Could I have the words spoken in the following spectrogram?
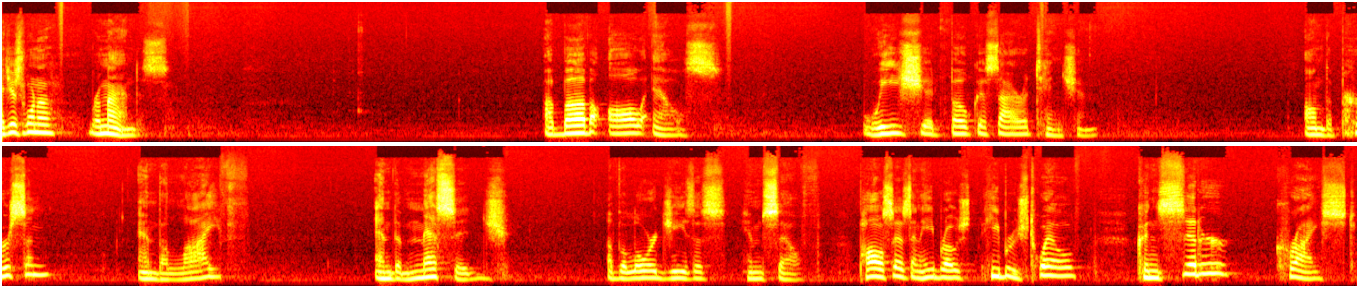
I just want to remind us above all else, we should focus our attention on the person and the life and the message of the Lord Jesus Himself. Paul says in Hebrews, Hebrews 12, consider Christ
